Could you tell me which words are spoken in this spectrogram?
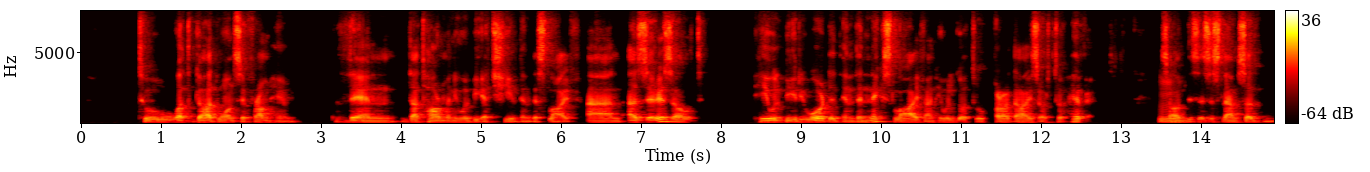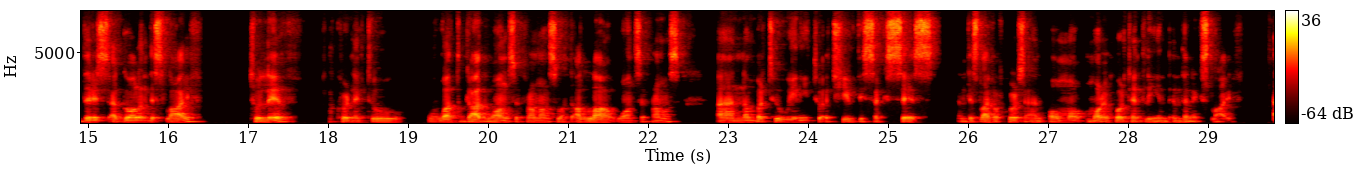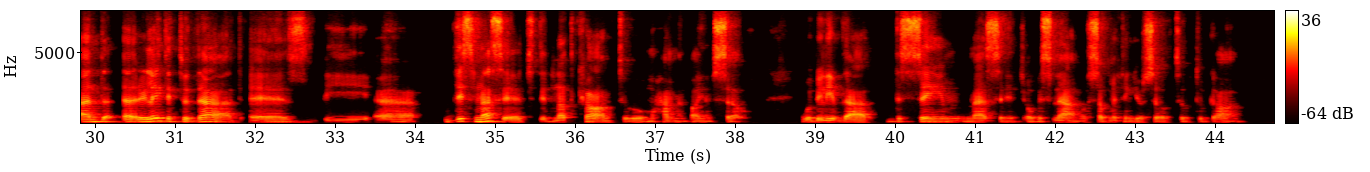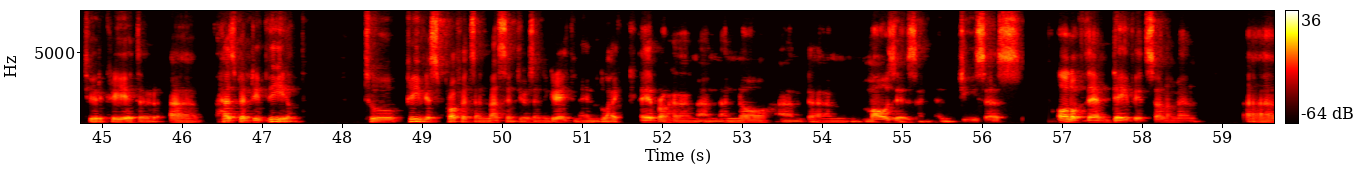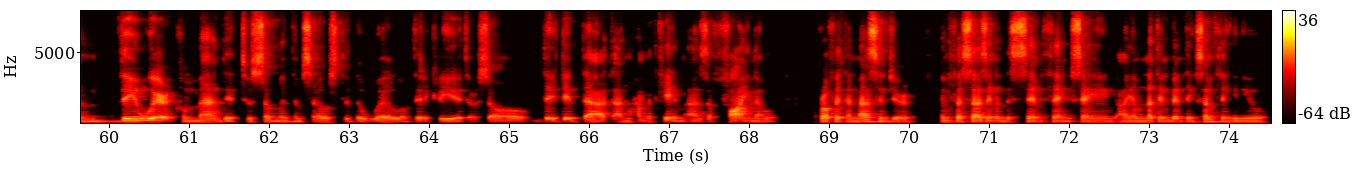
to what God wants from him, then that harmony will be achieved in this life. And as a result, he will be rewarded in the next life and he will go to paradise or to heaven. Mm. So hmm. this is Islam. So there is a goal in this life to live according to what God wants from us, what Allah wants from us. And number two, we need to achieve the success in this life, of course, and more, more importantly, in, in the next life. And uh, related to that is the uh, this message did not come to Muhammad by himself. We believe that the same message of Islam, of submitting yourself to, to God, to your Creator, uh, has been revealed to previous prophets and messengers and great men like Abraham and, and Noah and um, Moses and, and Jesus, all of them, David, Solomon, um, they were commanded to submit themselves to the will of their creator. So they did that, and Muhammad came as a final prophet and messenger, emphasizing on the same thing, saying, I am not inventing something new,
